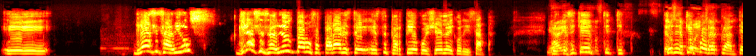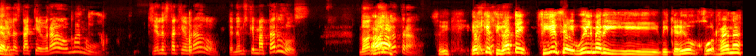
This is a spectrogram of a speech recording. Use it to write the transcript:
eh, gracias a Dios, gracias a Dios vamos a parar este, este partido con Shela y con Izapa. Porque sí tienen, que- tienen tiempo de replantear. Shell está quebrado, mano. Shell está quebrado. Tenemos que matarlos. No, no Ah. hay otra. Sí, No es que otra. fíjate, fíjense, Wilmer y, y mi querido Rana,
